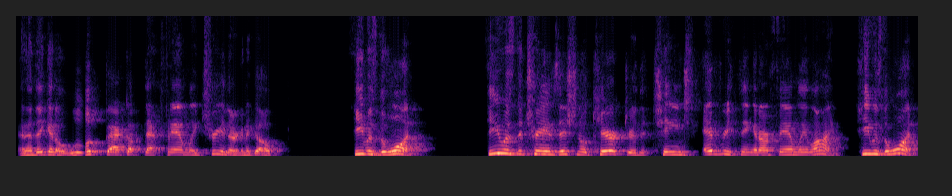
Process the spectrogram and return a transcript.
And then they're going to look back up that family tree and they're going to go, he was the one. He was the transitional character that changed everything in our family line. He was the one.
